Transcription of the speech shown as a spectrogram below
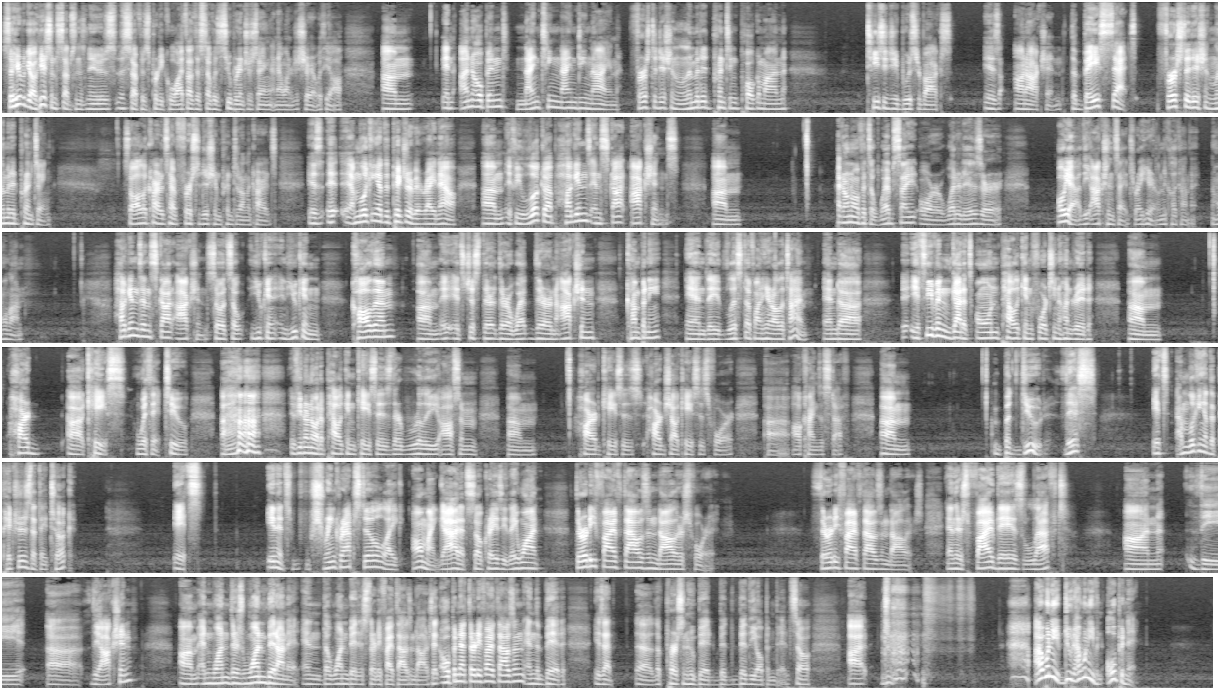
So here we go. Here's some substance news. This stuff is pretty cool. I thought this stuff was super interesting, and I wanted to share it with y'all. Um, an unopened 1999 first edition limited printing Pokemon TCG booster box is on auction. The base set, first edition limited printing. So all the cards have first edition printed on the cards. Is it, I'm looking at the picture of it right now. Um, if you look up Huggins and Scott auctions, um, I don't know if it's a website or what it is or oh yeah, the auction site's right here. Let me click on it hold on. Huggins and Scott auctions. So it's a you can you can call them. Um, it, it's just they're they're a web they're an auction company and they list stuff on here all the time. And uh, it's even got its own Pelican fourteen hundred um, hard uh, case with it too. Uh, if you don't know what a Pelican case is, they're really awesome um, hard cases, hard shell cases for uh, all kinds of stuff. Um, but dude, this it's I'm looking at the pictures that they took. It's in its shrink wrap still. Like, oh my god, it's so crazy. They want thirty five thousand dollars for it. Thirty five thousand dollars, and there's five days left on the uh the auction um, and one there's one bid on it, and the one bid is thirty five thousand dollars. It opened at thirty five thousand, and the bid is at uh, the person who bid bid bid the open bid. So, uh, I wouldn't, even, dude. I wouldn't even open it.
